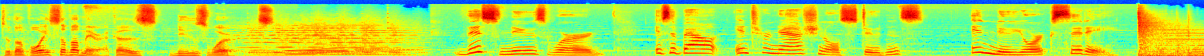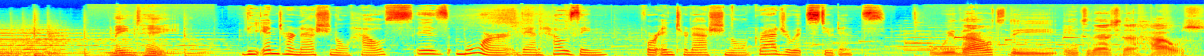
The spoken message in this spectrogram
to the Voice of America's Newswords. This newsword is about international students in New York City. Maintain. The International House is more than housing for international graduate students. Without the International House,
